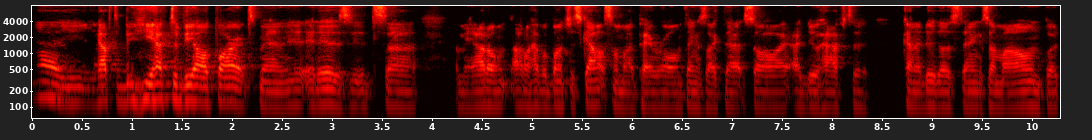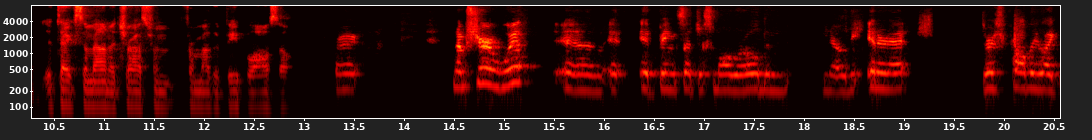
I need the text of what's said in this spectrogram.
Yeah, you have to be. You have to be all parts, man. it, it is. It's. uh I mean, I don't I don't have a bunch of scouts on my payroll and things like that, so I, I do have to kind of do those things on my own. But it takes amount of trust from from other people also. Right, and I'm sure with um, it, it being such a small world and you know the internet, there's probably like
